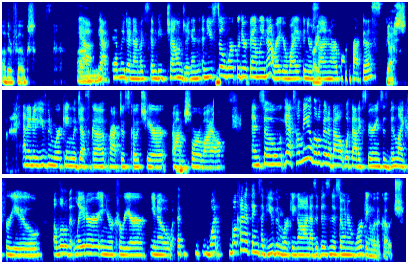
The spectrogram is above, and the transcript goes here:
other folks. Yeah, um, yeah. Family dynamics can be challenging, and and you still work with your family now, right? Your wife and your right. son are part of practice. Yes. And I know you've been working with Jessica, practice coach here, um, yes. for a while. And so, yeah, tell me a little bit about what that experience has been like for you a little bit later in your career. You know, uh, what what kind of things have you been working on as a business owner working with a coach?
